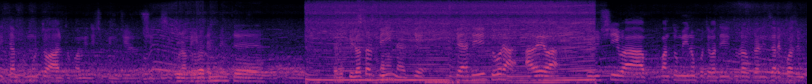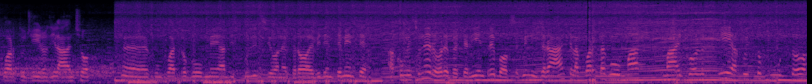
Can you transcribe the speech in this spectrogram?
Il tempo molto alto qua mi dice quindi giro di uscita sicuramente. Sì, probabilmente per il pilota alpin che, che addirittura aveva si riusciva quantomeno poteva addirittura organizzare quasi un quarto giro di lancio eh, con quattro gomme a disposizione però evidentemente ha commesso un errore perché rientra in box quindi userà anche la quarta gomma Michael che a questo punto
